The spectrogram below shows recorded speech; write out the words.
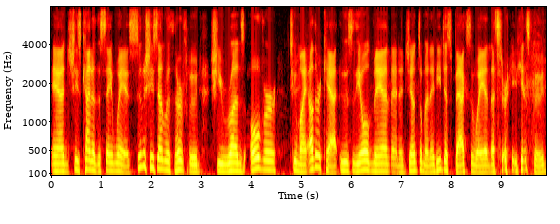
and she's kind of the same way. As soon as she's done with her food, she runs over to my other cat, who's the old man and a gentleman, and he just backs away and lets her eat his food.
